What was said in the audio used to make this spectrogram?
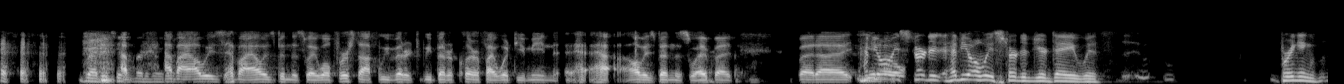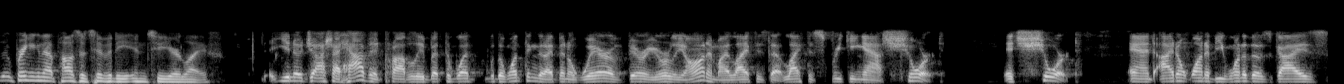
gratitude have, have, I always have I always been this way? Well, first off, we better we better clarify what do you mean ha, always been this way, but but uh, have you, you know, always started have you always started your day with bringing bringing that positivity into your life? You know, Josh, I haven't probably, but the what the one thing that I've been aware of very early on in my life is that life is freaking ass short. It's short. And I don't want to be one of those guys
